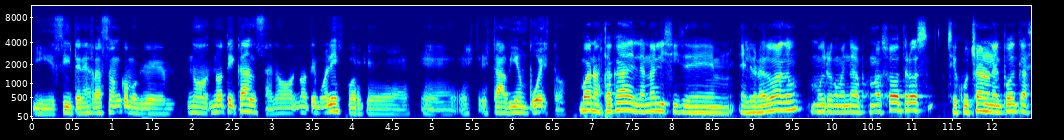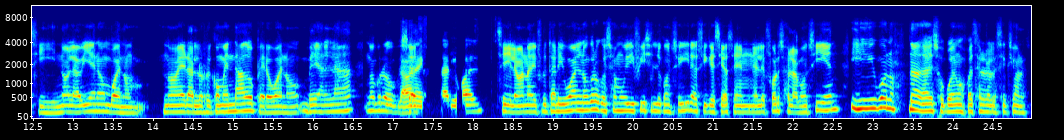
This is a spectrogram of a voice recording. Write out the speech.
Y sí, tenés razón, como que no, no te cansa, no, no te molesta, porque eh, est- está bien puesto. Bueno, hasta acá el análisis de mm, El Graduado, muy recomendado por nosotros. Si escucharon el podcast y no la vieron, bueno, no era lo recomendado, pero bueno, véanla. No creo que La van a disfrutar igual. sí, la van a disfrutar igual, no creo que sea muy difícil de conseguir, así que si hacen el esfuerzo la consiguen. Y bueno, nada, eso podemos pasar a las secciones.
